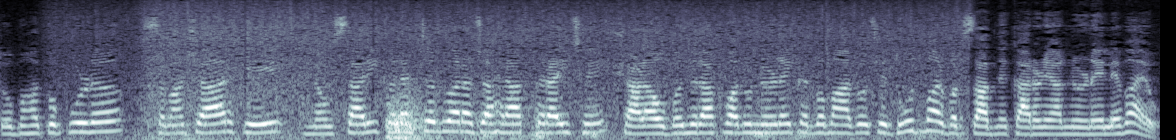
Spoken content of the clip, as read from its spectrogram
તો મહત્વપૂર્ણ સમાચાર કે નવસારી કલેક્ટર દ્વારા જાહેરાત કરાઈ છે. શાળાઓ બંધ રાખવાનો નિર્ણય કરવામાં આવ્યો છે. ધોધમાર વરસાદને કારણે આ નિર્ણય લેવાયો.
